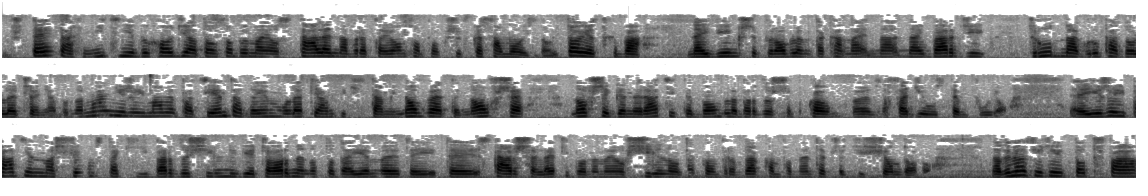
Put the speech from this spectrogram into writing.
w testach nic nie wychodzi, a te osoby mają stale nawracającą pokrzywkę samoistną i to jest chyba największy problem, taka na, na, najbardziej trudna grupa do leczenia, bo normalnie jeżeli mamy pacjenta, dajemy mu leki antyhistaminowe, te nowsze, nowszej generacji, te bąble bardzo szybko e, w zasadzie ustępują. E, jeżeli pacjent ma świąt taki bardzo silny, wieczorny, no to dajemy te, te starsze leki, bo one mają silną taką, prawda, komponentę przeciwświądową. Natomiast jeżeli to trwa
